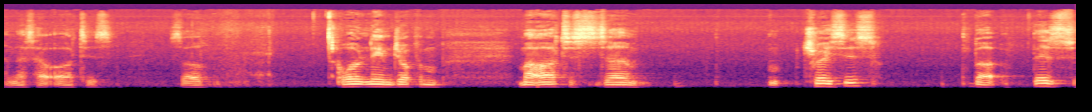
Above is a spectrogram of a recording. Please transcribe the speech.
And that's how art is. So I won't name drop them, my artist um, choices, but there's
